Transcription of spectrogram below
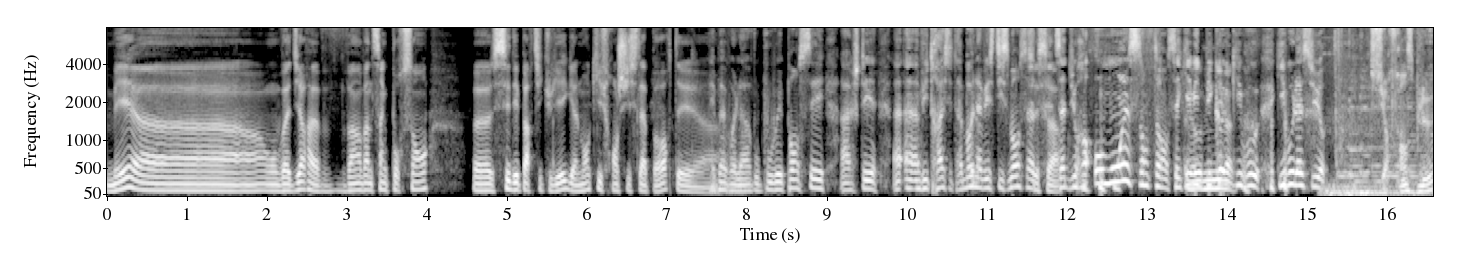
Mais euh, on va dire à 20-25 euh, c'est des particuliers également qui franchissent la porte. Et, euh, et ben voilà, vous pouvez penser à acheter un, un vitrail, c'est un bon investissement, ça, ça. ça durera au moins 100 ans. C'est Kevin Picole qui vous, qui vous l'assure. Sur France Bleu,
